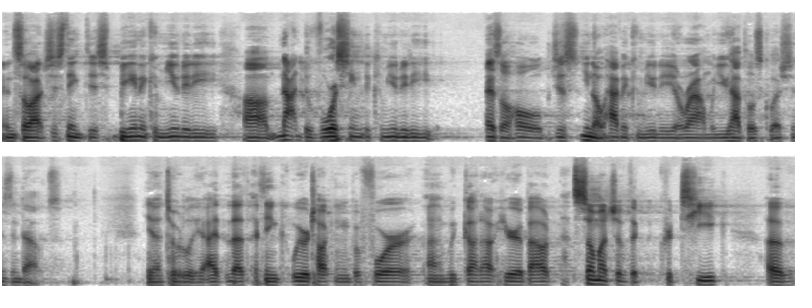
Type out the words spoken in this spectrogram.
And so I just think this being in community, um, not divorcing the community as a whole, just you know having community around when you have those questions and doubts. Yeah, totally. I, that, I think we were talking before uh, we got out here about so much of the critique of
